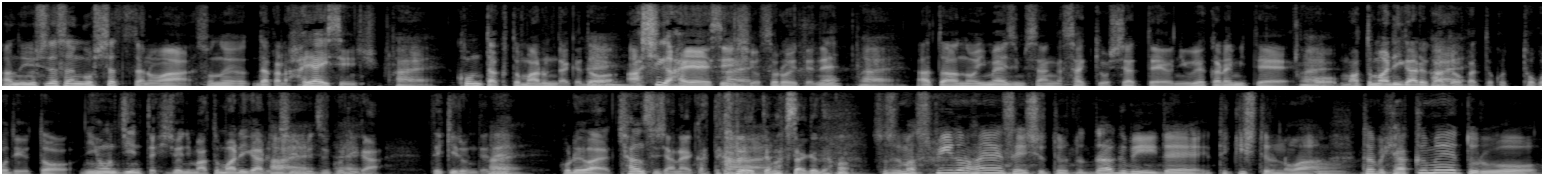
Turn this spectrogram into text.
あの吉田さんがおっしゃってたのはそのだから速い選手、はい、コンタクトもあるんだけど、はい、足が速い選手を揃えてね、はい、あとあの今泉さんがさっきおっしゃったように上から見てこうまとまりがあるかどうかってとこで言うと日本人って非常にまとまりがあるチーム作りができるんでね、これはチャンスじゃないかって彼は言ってましたけど、はい、そうですまあ、スピードの速い選手っていうと、ラグビーで適してるのは、うん、例えば100メートルを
